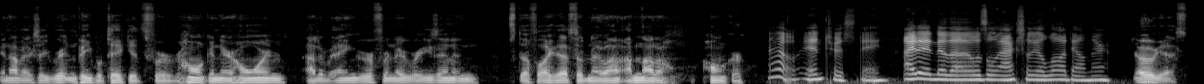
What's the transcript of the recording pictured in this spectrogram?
And I've actually written people tickets for honking their horn out of anger for no reason and stuff like that. So no, I, I'm not a honker. Oh, interesting. I didn't know that it was actually a law down there. Oh yes,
